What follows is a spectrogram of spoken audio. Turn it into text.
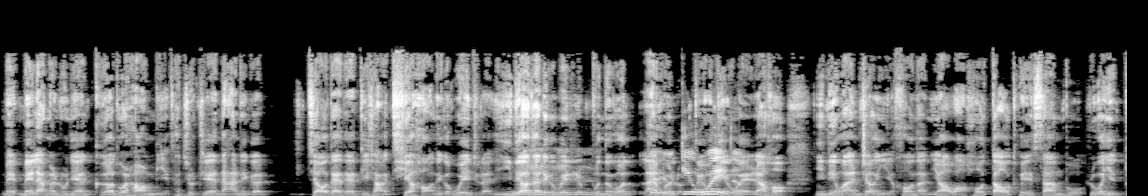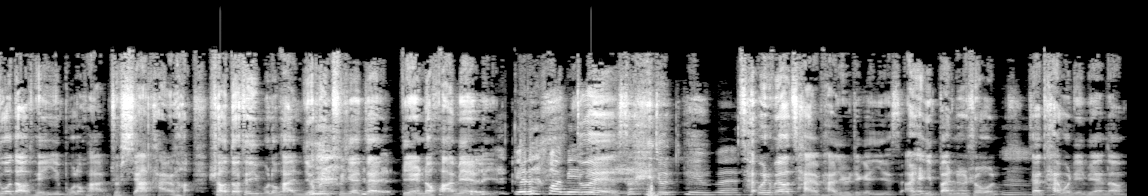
每每两个人中间隔多少米，他就直接拿那个胶带在地上贴好那个位置了，你一定要在这个位置，嗯不能够来回定位的定位。然后你领完证以后呢，你要往后倒退三步，如果你多倒退一步的话，就下台了；少倒退一步的话，你就会出现在 别人的画面里。别的画面里对，所以就 明白。彩为什么要彩排，就是这个意思。而且你颁证的时候，嗯在泰国这边呢，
